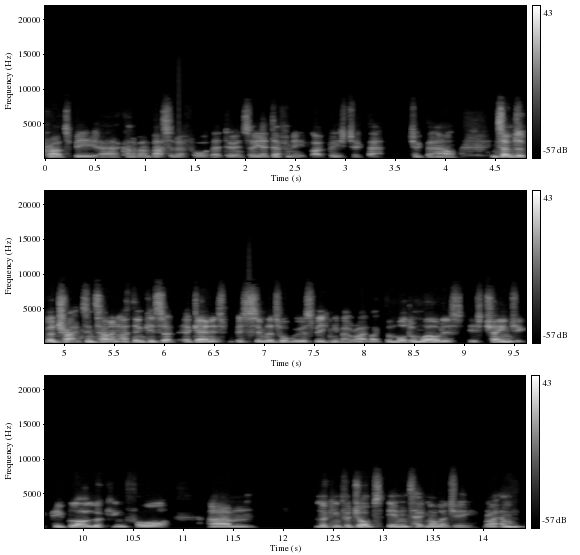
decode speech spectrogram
proud to be uh, kind of ambassador for what they're doing. So yeah, definitely, like please check that check that out. In terms of attracting talent, I think it's again it's, it's similar to what we were speaking about, right? Like the modern world is is changing. People are looking for um, looking for jobs in technology, right? And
